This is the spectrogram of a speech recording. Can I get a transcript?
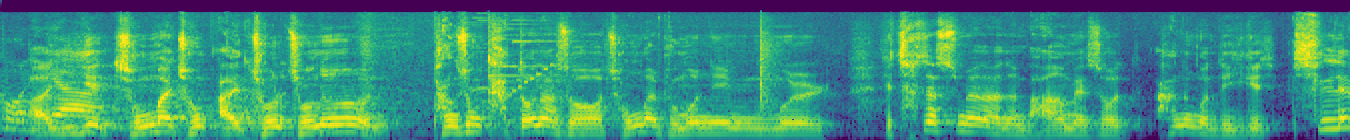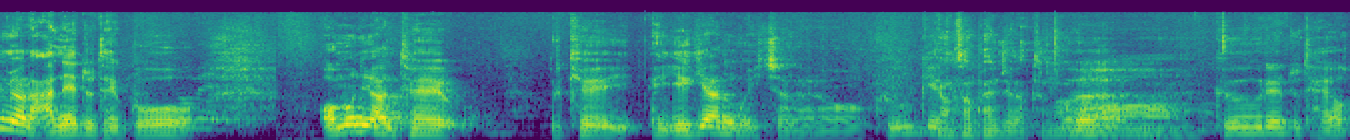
코리아. 아 이게 정말 정, 아 저, 저는 방송 다 떠나서 정말 부모님을 찾았으면 하는 마음에서 하는 건데 이게 실례면 안 해도 되고 어머니한테 이렇게 얘기하는 거 있잖아요. 그게 영상 편지 같은 거. 네. 그래도 돼요?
